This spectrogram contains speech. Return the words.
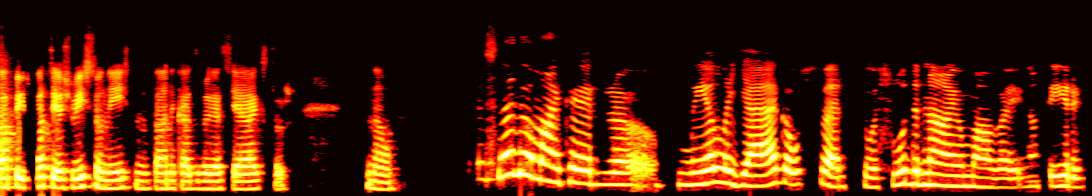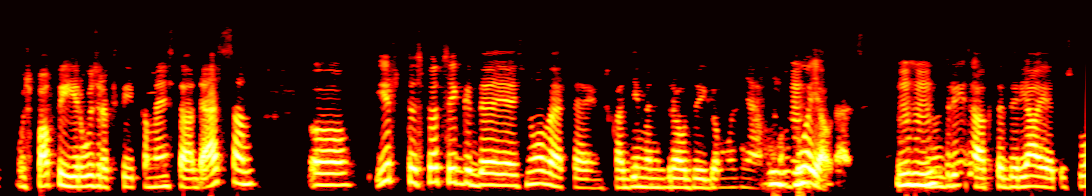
papīrs pacieš visu un īsti, nu, tā nekādas beigās jēgas tur nav. Es nedomāju, ka ir uh, liela jēga uzsvērt to sludinājumā vai nu, tīri uz papīra uzrakstīt, ka mēs tādi esam. Uh, ir tas pats ikgadējais novērtējums, kā ģimenes draudzīgam uzņēmumam. Mm -hmm. To jau redz. Mm -hmm. nu, drīzāk tad ir jāiet uz to,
